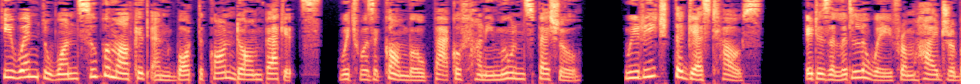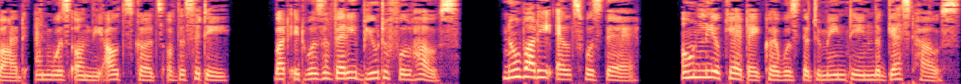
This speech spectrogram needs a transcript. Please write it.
He went to one supermarket and bought the condom packets, which was a combo pack of honeymoon special. We reached the guest house. It is a little away from Hyderabad and was on the outskirts of the city. But it was a very beautiful house. Nobody else was there. Only a caretaker was there to maintain the guest house.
